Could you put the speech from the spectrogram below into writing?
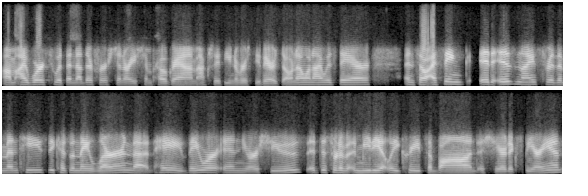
Um, I worked with another first generation program actually at the University of Arizona when I was there. And so I think it is nice for the mentees because when they learn that, hey, they were in your shoes, it just sort of immediately creates a bond, a shared experience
